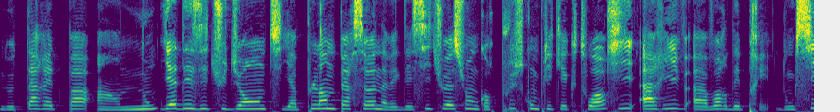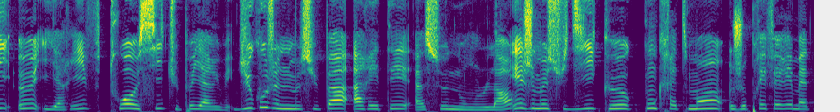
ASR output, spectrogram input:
ne t'arrête pas à un non. Il y a des étudiantes, il y a plein de personnes avec des situations encore plus compliquées que toi qui arrivent à avoir des prêts. Donc si eux y arrivent, toi aussi, tu peux y arriver. Du coup, je ne me suis pas arrêtée à ce non-là et je me suis dit que concrètement, je préférais mettre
